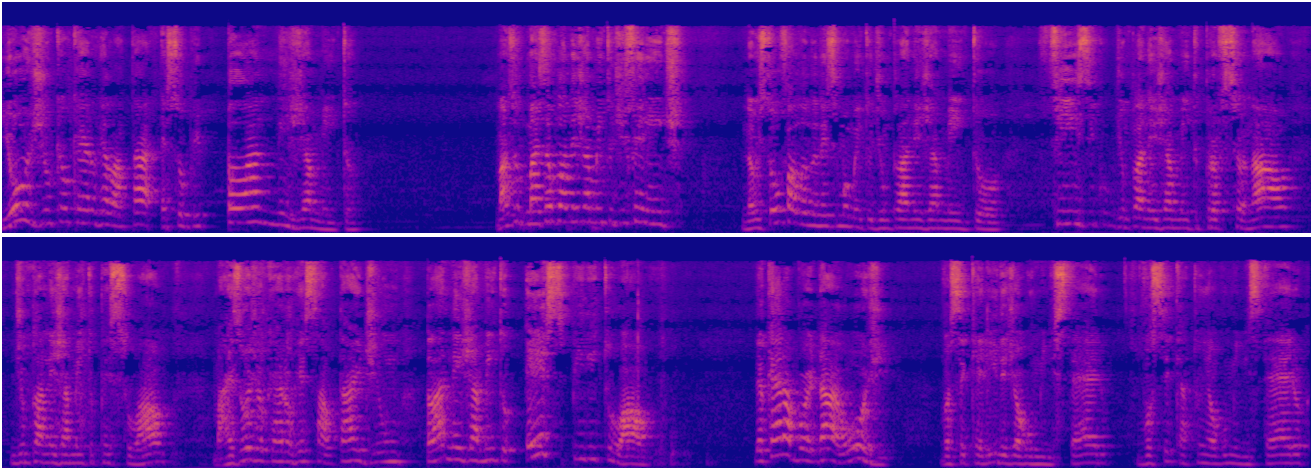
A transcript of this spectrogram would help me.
E hoje o que eu quero relatar é sobre planejamento. Mas, mas é um planejamento diferente. Não estou falando nesse momento de um planejamento físico, de um planejamento profissional, de um planejamento pessoal, mas hoje eu quero ressaltar de um planejamento espiritual. Eu quero abordar hoje, você que é líder de algum ministério, você que atua em algum ministério,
